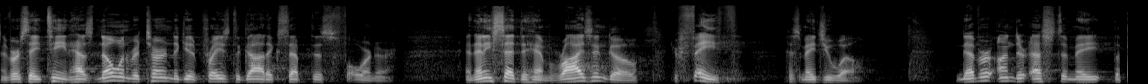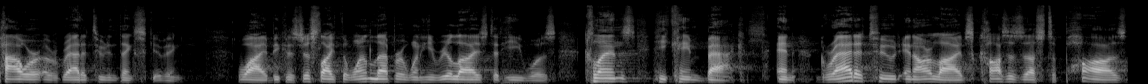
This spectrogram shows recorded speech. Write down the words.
In verse 18, has no one returned to give praise to God except this foreigner? And then he said to him, Rise and go, your faith has made you well. Never underestimate the power of gratitude and thanksgiving. Why? Because just like the one leper, when he realized that he was cleansed, he came back. And gratitude in our lives causes us to pause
